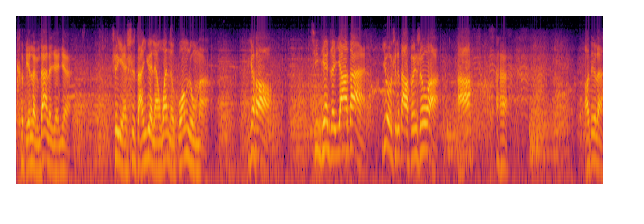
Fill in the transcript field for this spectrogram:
可别冷淡了人家，这也是咱月亮湾的光荣嘛。哟，今天这鸭蛋又是个大丰收啊！啊？哦，对了。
